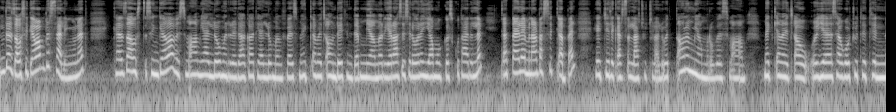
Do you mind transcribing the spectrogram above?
እንደዛው ስገባም ደስ አለኝ እውነት። ከዛ ውስጥ ስንገባ በስማም ያለው መረጋጋት ያለው መንፈስ መቀመጫው እንዴት እንደሚያምር የራሴ ስለሆነ እያሞገስኩት አይደለም። ቀጣይ ላይ ምናልባት ስቀበል ሄጄ ልቀርጽላችሁ እችላለሁ። በጣም ነው የሚያምረው። በስማም መቀመጫው የሰዎቹ ትትና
